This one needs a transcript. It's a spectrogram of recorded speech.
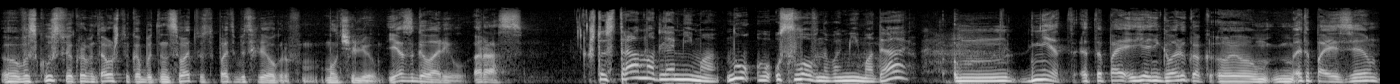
э, в искусстве, кроме того, что как бы танцевать, выступать быть хореографом молчаливым. Я заговорил раз. Что странно для мима, ну, условного мима, да? Нет, это по... я не говорю как... Э, это поэзия,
